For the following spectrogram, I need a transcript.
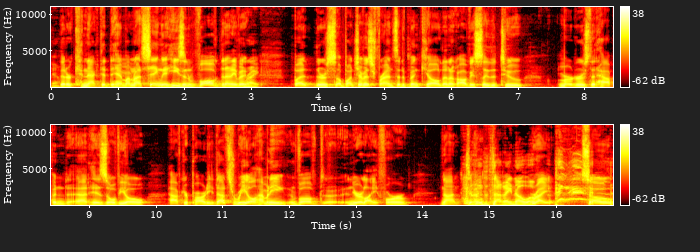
that are connected to him. I'm not saying that he's involved in any of it, Right. but there's a bunch of his friends that have been killed, and obviously the two murders that happened at his OVO after party. That's real. How many involved uh, in your life, or none? that I know of. Right. So,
